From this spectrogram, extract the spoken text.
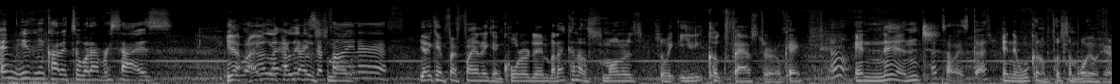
And you can cut it to whatever size. Yeah, like. I like, I like the it smaller. finer. If, Yeah, you can fi- finer, you can quarter them, but I kind of smaller so it cook faster, okay? Oh. And then, that's always good. and then we're gonna put some oil here.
